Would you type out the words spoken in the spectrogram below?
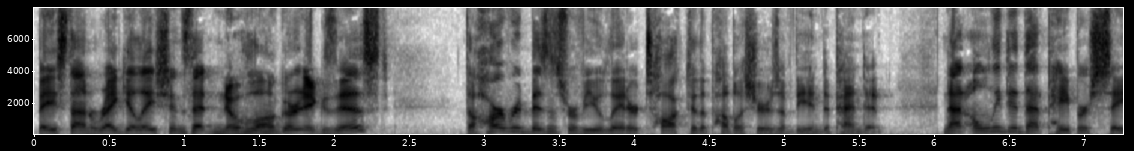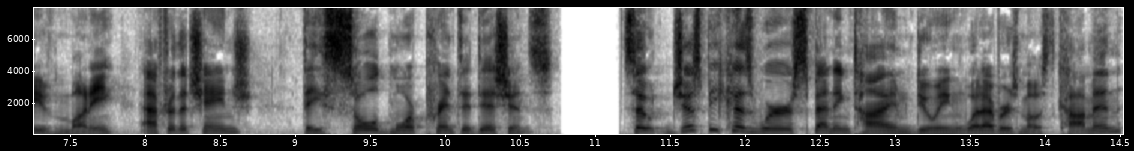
based on regulations that no longer exist? The Harvard Business Review later talked to the publishers of The Independent. Not only did that paper save money after the change, they sold more print editions. So just because we're spending time doing whatever's most common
